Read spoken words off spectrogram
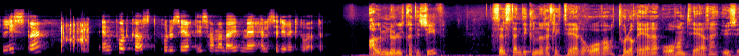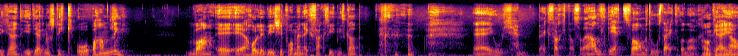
Listre, en podkast produsert i samarbeid med Helsedirektoratet. Alm 037 selvstendig kunne reflektere over, tolerere og håndtere usikkerhet i diagnostikk og behandling. Hva? Er, er, holder vi ikke på med en eksakt vitenskap? jo kjempeeksakt. Altså. Det er alltid ett svar med to streker under. Ok, Ja.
